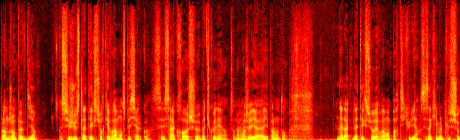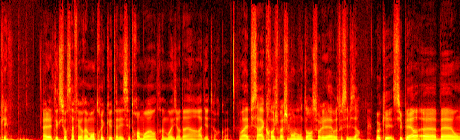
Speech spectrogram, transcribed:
plein de gens peuvent dire. C'est juste la texture qui est vraiment spéciale quoi. C'est ça accroche. euh, Bah tu connais, hein, tu en as mangé il y a, il y a pas longtemps. Mais la, la texture est vraiment particulière. C'est ça qui m'a le plus choqué. Ah, la texture, ça fait vraiment truc que t'as laissé trois mois en train de moisir derrière un radiateur, quoi. Ouais, et puis ça accroche vachement longtemps sur les lèvres et tout, c'est bizarre. Ok, super. Euh, bah, on,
